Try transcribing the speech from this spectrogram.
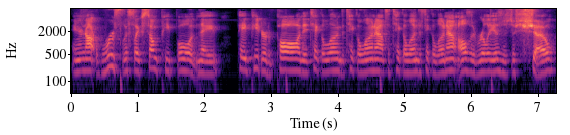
and you're not ruthless like some people, and they pay Peter to Paul, and they take a loan to take a loan out to take a loan to take a loan out. And all it really is is just show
